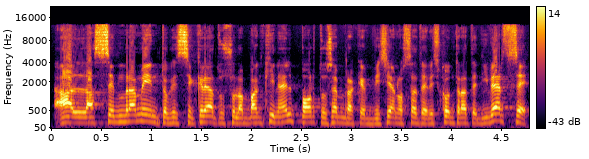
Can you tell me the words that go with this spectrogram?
all'assembramento che si è creato sulla banchina del porto sembra che vi siano state riscontrate diverse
